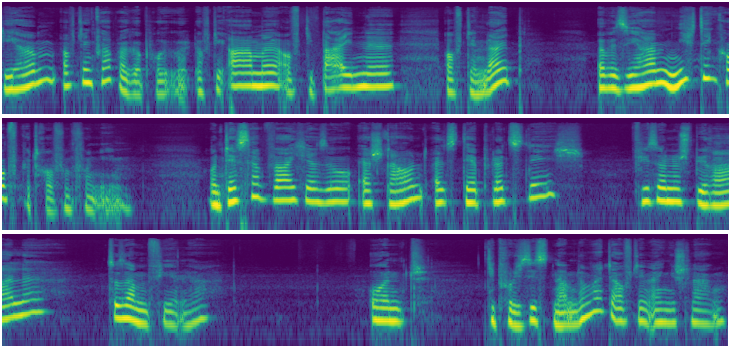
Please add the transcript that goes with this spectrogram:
Die haben auf den Körper geprügelt, auf die Arme, auf die Beine, auf den Leib. Aber sie haben nicht den Kopf getroffen von ihm. Und deshalb war ich ja so erstaunt, als der plötzlich wie so eine Spirale zusammenfiel. Ja? Und die Polizisten haben dann weiter auf den eingeschlagen.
